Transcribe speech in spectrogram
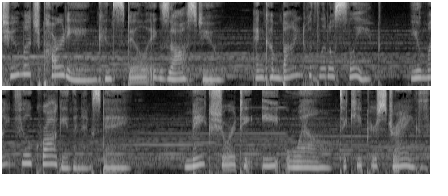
Too much partying can still exhaust you and combined with little sleep, you might feel groggy the next day. Make sure to eat well to keep your strength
